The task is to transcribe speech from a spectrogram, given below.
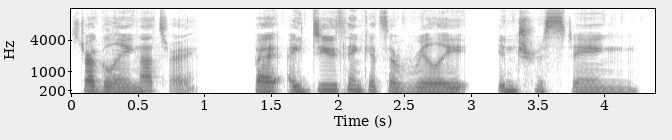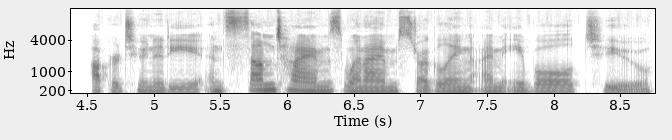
struggling That's right. but i do think it's a really interesting opportunity and sometimes when i'm struggling i'm able to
